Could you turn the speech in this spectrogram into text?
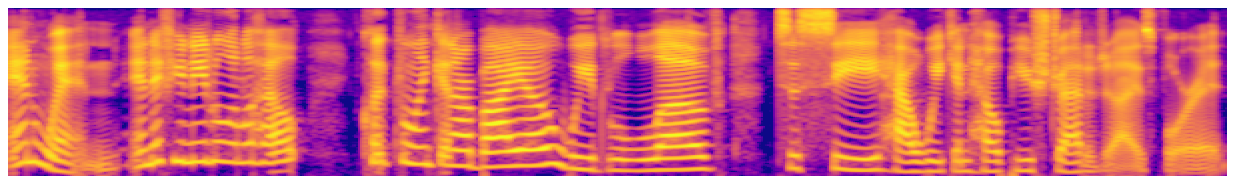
and when. And if you need a little help, click the link in our bio. We'd love to see how we can help you strategize for it.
